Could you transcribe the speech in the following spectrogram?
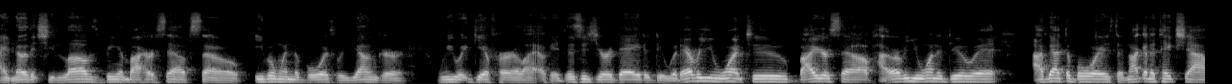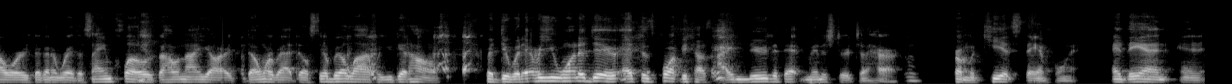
I know that she loves being by herself. So even when the boys were younger, we would give her like, okay, this is your day to do whatever you want to by yourself, however you want to do it. I've got the boys. They're not going to take showers. They're going to wear the same clothes the whole nine yards. Don't worry about it. They'll still be alive when you get home. But do whatever you want to do at this point because I knew that that ministered to her mm. from a kid's standpoint. And then and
